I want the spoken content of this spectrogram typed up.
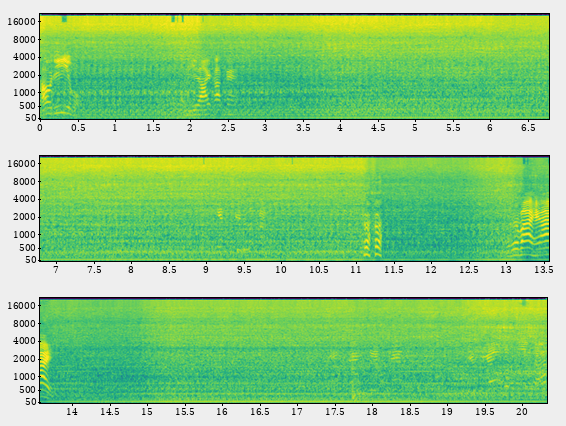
เอาดีบ่มีหลายคันแน่เก็บสิแล้วกันไม่ไปว่าให้อ้าย เดี๋ยวเดี๋ยวรถอีสาน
